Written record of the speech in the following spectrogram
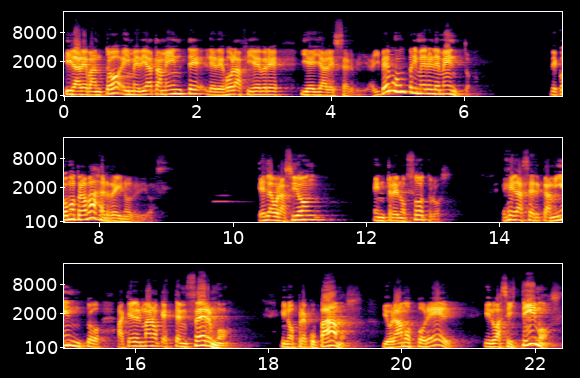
y la levantó e inmediatamente le dejó la fiebre y ella le servía. Y vemos un primer elemento de cómo trabaja el reino de Dios. Es la oración entre nosotros. Es el acercamiento a aquel hermano que está enfermo y nos preocupamos y oramos por él y lo asistimos.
